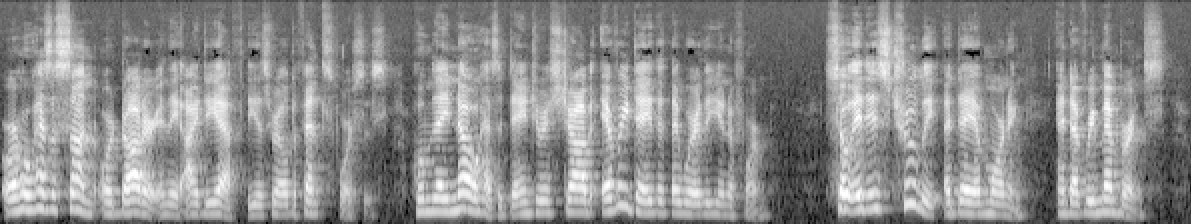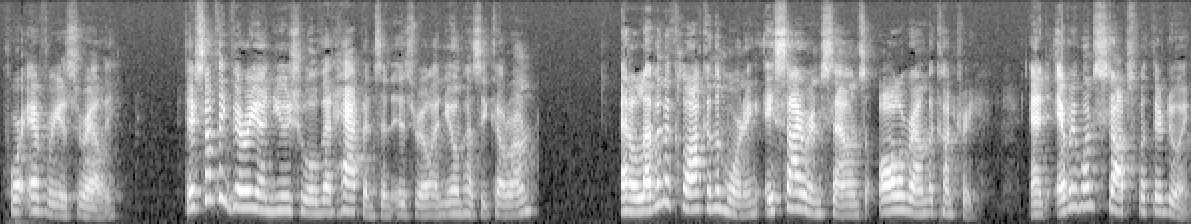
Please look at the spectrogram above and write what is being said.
or who has a son or daughter in the IDF, the Israel Defense Forces, whom they know has a dangerous job every day that they wear the uniform. So it is truly a day of mourning and of remembrance for every Israeli. There's something very unusual that happens in Israel on Yom HaZikaron. At 11 o'clock in the morning, a siren sounds all around the country, and everyone stops what they're doing.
